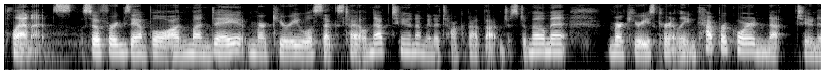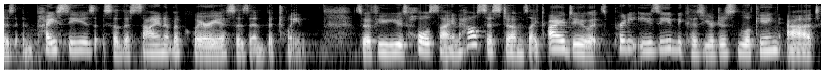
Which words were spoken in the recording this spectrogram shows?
planets. So, for example, on Monday, Mercury will sextile Neptune. I'm going to talk about that in just a moment. Mercury is currently in Capricorn, Neptune is in Pisces, so the sign of Aquarius is in between. So, if you use whole sign house systems like I do, it's pretty easy because you're just looking at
